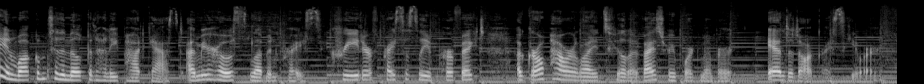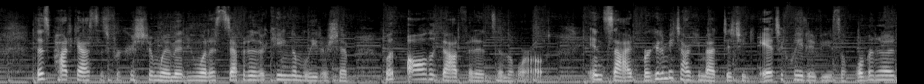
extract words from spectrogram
and welcome to the Milk and Honey podcast. I'm your host, Lemon Price, creator of Pricelessly Imperfect, a Girl Power Alliance Field Advisory Board member, and a dog rescuer. This podcast is for Christian women who want to step into their kingdom leadership with all the confidence in the world. Inside, we're going to be talking about ditching antiquated views of womanhood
